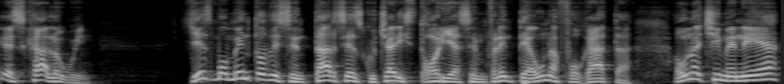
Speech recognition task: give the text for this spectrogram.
Es Halloween. Y es momento de sentarse a escuchar historias enfrente a una fogata, a una chimenea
